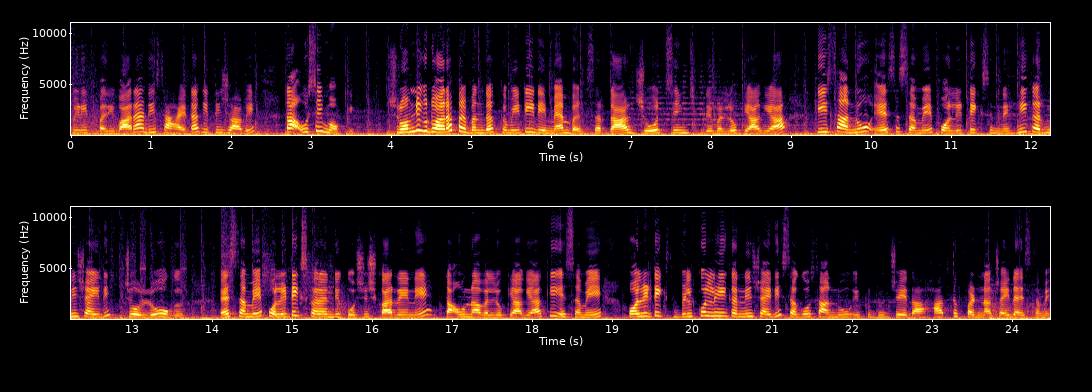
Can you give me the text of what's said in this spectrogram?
ਪੀੜਿਤ ਪਰਿਵਾਰਾਂ ਦੀ ਸਹਾਇਤਾ ਕੀਤੀ ਜਾਵੇ, ਤਾਂ ਉਸੇ ਮੌਕੇ ਸ਼੍ਰੋਮਣੀ ਗੁਰਦੁਆਰਾ ਪ੍ਰਬੰਧਕ ਕਮੇਟੀ ਦੇ ਮੈਂਬਰ ਸਰਦਾਰ ਜੋਤ ਸਿੰਘ ਜੀ ਦੇ ਵੱਲੋਂ ਕਿਹਾ ਗਿਆ ਕਿ ਸਾਨੂੰ ਇਸ ਸਮੇਂ ਪੋਲਿਟਿਕਸ ਨਹੀਂ ਕਰਨੀ ਚਾਹੀਦੀ, ਜੋ ਲੋਕ ਇਸ ਸਮੇਂ ਪੋਲਿਟਿਕਸ ਕਰਨ ਦੀ ਕੋਸ਼ਿਸ਼ ਕਰ ਰਹੇ ਨੇ, ਤਾਂ ਉਹਨਾਂ ਵੱਲੋਂ ਕਿਹਾ ਗਿਆ ਕਿ ਇਸ ਸਮੇਂ ਪੋਲਿਟਿਕਸ ਬਿਲਕੁਲ ਨਹੀਂ ਕਰਨੀ ਚਾਹੀਦੀ, ਸਗੋਂ ਸਾਨੂੰ ਇੱਕ ਦੂਜੇ ਦਾ ਹੱਥ ਫੜਨਾ ਚਾਹੀਦਾ ਇਸ ਸਮੇਂ।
